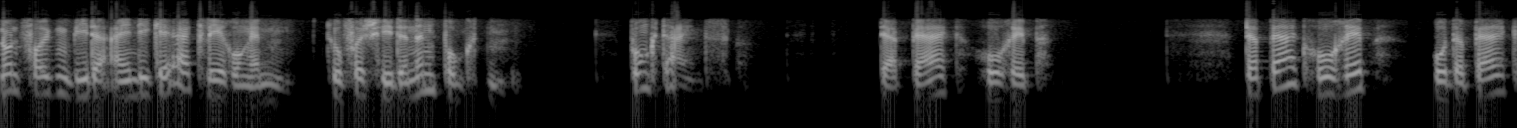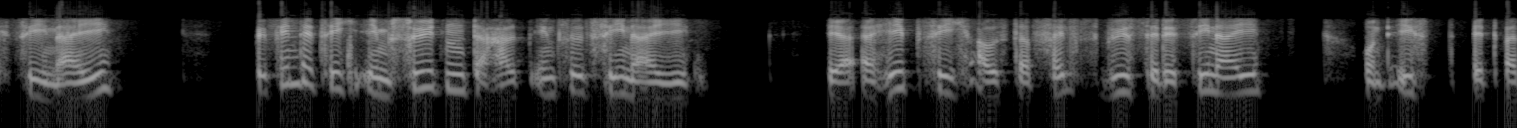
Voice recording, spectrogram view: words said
Nun folgen wieder einige Erklärungen zu verschiedenen Punkten. Punkt 1. Der Berg Horeb. Der Berg Horeb oder Berg Sinai befindet sich im Süden der Halbinsel Sinai. Er erhebt sich aus der Felswüste des Sinai und ist etwa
